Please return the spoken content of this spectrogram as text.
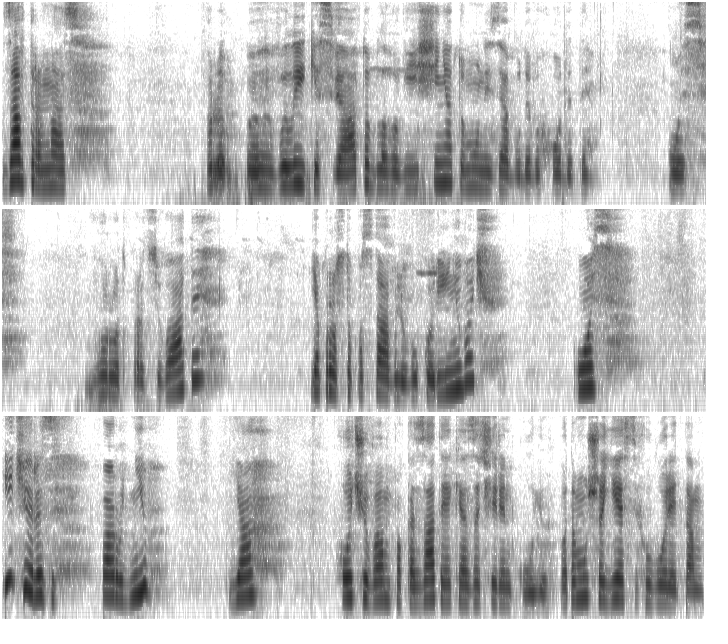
Завтра в нас велике свято, благовіщення, тому не можна буде виходити ось в город працювати. Я просто поставлю в укорінювач. Ось. І через пару днів я хочу вам показати, як я зачеренкую. Тому що є, говорять, там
